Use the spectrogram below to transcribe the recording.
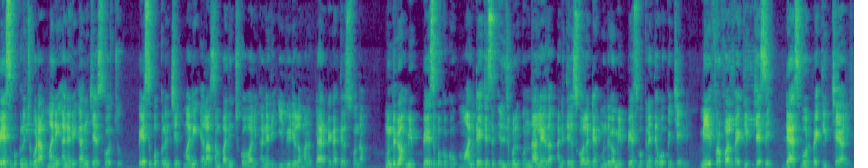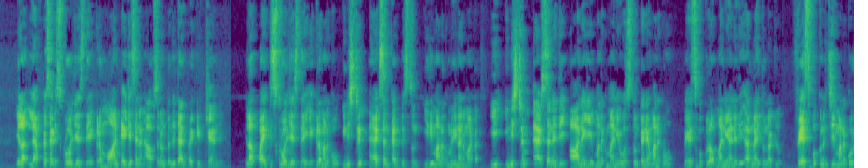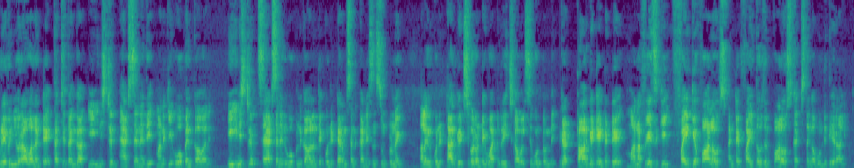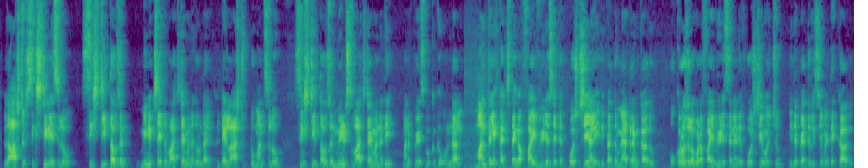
Facebook నుంచి కూడా money అనేది ఎర్న్ చేసుకోవచ్చు. ఫేస్బుక్ నుంచి మనీ ఎలా సంపాదించుకోవాలి అనేది ఈ వీడియోలో మనం క్లారిటీగా తెలుసుకుందాం. ముందుగా మీ ఫేస్బుక్కు మానిటైజేషన్ ఎలిజిబుల్ ఉందా లేదా అని తెలుసుకోవాలంటే ముందుగా మీ ఫేస్బుక్ని అయితే ఓపెన్ చేయండి. మీ ప్రొఫైల్పై క్లిక్ చేసి డాష్ బోర్డ్పై క్లిక్ చేయాలి. ఇలా లెఫ్ట్ సైడ్ స్క్రోల్ చేస్తే ఇక్కడ మానిటైజేషన్ అనే ఆప్షన్ ఉంటుంది. దానిపై క్లిక్ చేయండి. ఇలా పైకి స్క్రోల్ చేస్తే ఇక్కడ మనకు ఇన్స్ట్రీమ్ యాడ్స్ అని కనిపిస్తుంది. ఇది మనకు మెయిన్ అనమాట ఈ ఇన్స్ట్రీమ్ యాడ్స్ అనేది ఆన్ అయ్యి మనకు మనీ వస్తుంటేనే మనకు ఫేస్బుక్లో మనీ అనేది ఎర్న్ అవుతున్నట్లు. ఫేస్బుక్ నుంచి మనకు రెవెన్యూ రావాలంటే ఖచ్చితంగా ఈ ఇన్స్ట్రీమ్ యాడ్స్ అనేది మనకి ఓపెన్ కావాలి. ఈ ఇన్స్ట్రీమ్ శాట్స్ అనేది ఓపెన్ కావాలంటే కొన్ని టర్మ్స్ అండ్ కండిషన్స్ ఉంటున్నాయి. అలాగే కొన్ని టార్గెట్స్ కూడా ఉంటాయి. వాటిని రీచ్ కావాల్సి ఉంటుంది. ఇక్కడ టార్గెట్ ఏంటంటే మన ఫేజ్కి ఫైవ్ కే ఫాలోవర్స్ అంటే ఫైవ్ థౌజండ్ ఫాలోవర్స్ ఖచ్చితంగా ఉండి తీరాలి. లాస్ట్ సిక్స్టీ డేస్లో సిక్స్టీ థౌసండ్ మినిట్స్ అయితే వాచ్ టైం అనేది ఉండాలి. అంటే లాస్ట్ టూ మంత్స్లో sixty thousand minutes watch time అనేది మన ఫేస్బుక్కి ఉండాలి. మంత్లీ ఖచ్చితంగా ఫైవ్ వీడియోస్ అయితే పోస్ట్ చేయాలి. ఇది పెద్ద మ్యాటర్ ఏం కాదు. ఒక్క రోజులో కూడా ఫైవ్ వీడియోస్ అనేది పోస్ట్ చేయవచ్చు. ఇది పెద్ద విషయం అయితే కాదు.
